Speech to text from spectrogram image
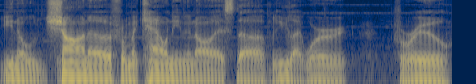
you know Shauna from accounting and all that stuff, and you like, word for real?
